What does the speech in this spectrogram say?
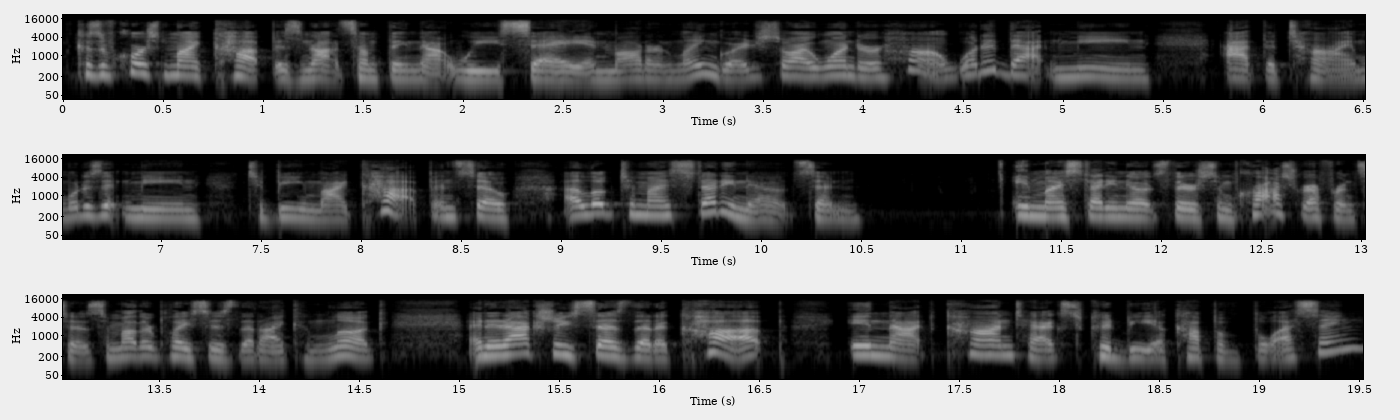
Because, of course, my cup is not something that we say in modern language. So I wonder, huh, what did that mean at the time? What does it mean to be my cup? And so I looked to my study notes and in my study notes, there's some cross references, some other places that I can look. And it actually says that a cup in that context could be a cup of blessing.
